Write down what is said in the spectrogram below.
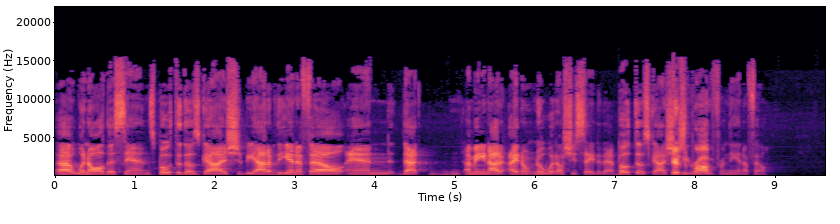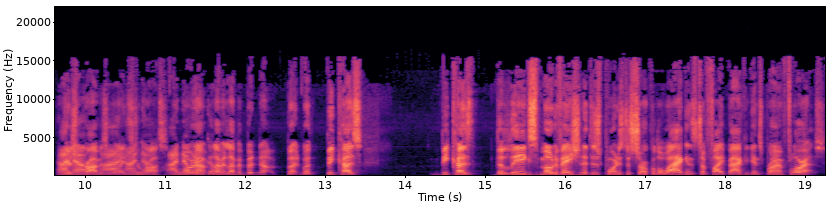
uh, when all this ends. Both of those guys should be out of the NFL, and that, I mean, I, I don't know what else you say to that. Both those guys should Here's be removed from the NFL. Here's the problem as it relates I, I to know. Ross. I know well, where no, you're going. Let me, let me, but no, but but because because the league's motivation at this point is to circle the wagons to fight back against Brian yeah. Flores.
